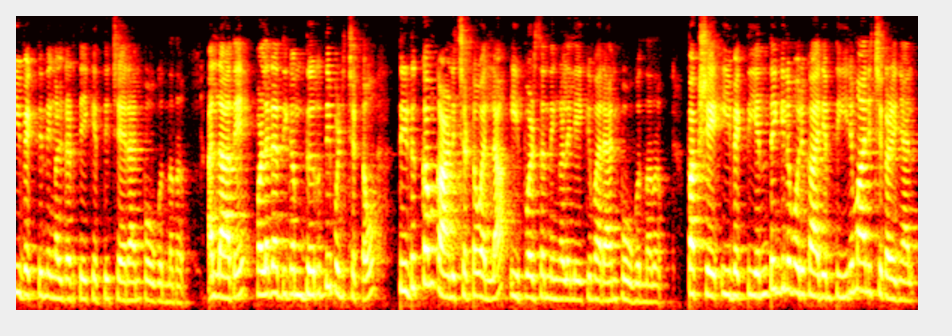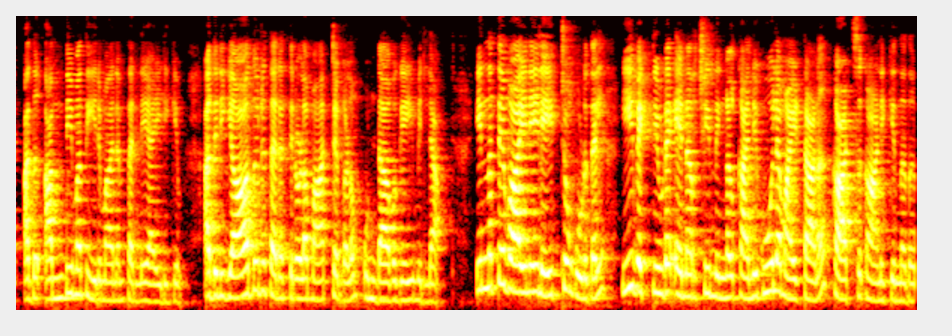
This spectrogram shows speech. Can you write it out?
ഈ വ്യക്തി നിങ്ങളുടെ അടുത്തേക്ക് എത്തിച്ചേരാൻ പോകുന്നത്. അല്ലാതെ വളരെയധികം ധൃതി പിടിച്ചിട്ടോ തിടുക്കം കാണിച്ചിട്ടോ അല്ല ഈ പേഴ്സൺ നിങ്ങളിലേക്ക് വരാൻ പോകുന്നത്. പക്ഷേ ഈ വ്യക്തി എന്തെങ്കിലും ഒരു കാര്യം തീരുമാനിച്ചു കഴിഞ്ഞാൽ അത് അന്തിമ തീരുമാനം തന്നെയായിരിക്കും. അതിന് യാതൊരു തരത്തിലുള്ള മാറ്റങ്ങളും ഉണ്ടാവുകയുമില്ല. ഇന്നത്തെ വായനയിൽ ഏറ്റവും കൂടുതൽ ഈ വ്യക്തിയുടെ എനർജി നിങ്ങൾക്ക് അനുകൂലമായിട്ടാണ് കാർഡ്സ് കാണിക്കുന്നത്.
